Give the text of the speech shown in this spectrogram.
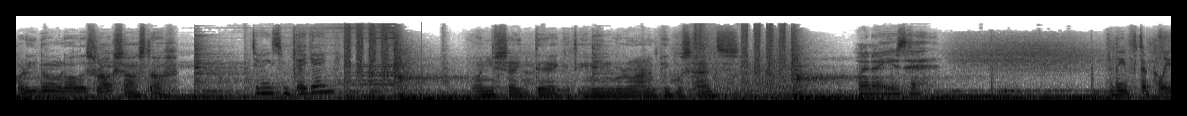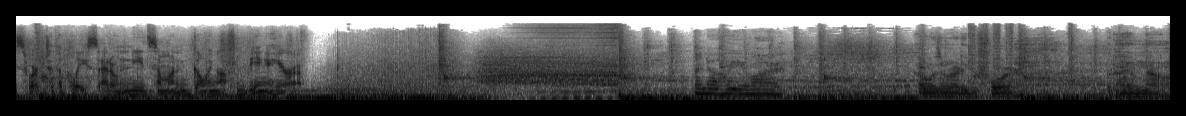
What are you doing with all this Roxxon stuff? Doing some digging? When you say dig, do you mean root around in people's heads? Why not use it? Leave the police work to the police. I don't need someone going off and being a hero. I know who you are. I wasn't ready before, but I am now.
